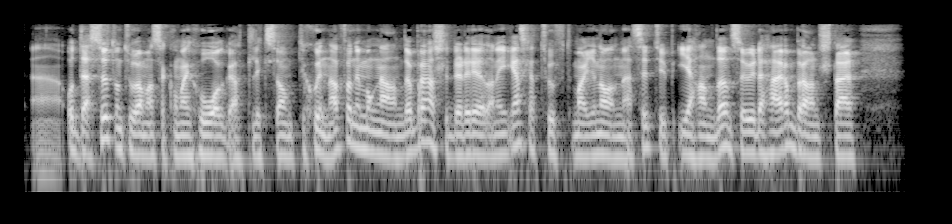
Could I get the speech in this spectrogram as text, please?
Eh, och dessutom tror jag man ska komma ihåg att liksom, till skillnad från i många andra branscher där det redan är ganska tufft marginalmässigt, typ e-handeln, så är det här en bransch där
